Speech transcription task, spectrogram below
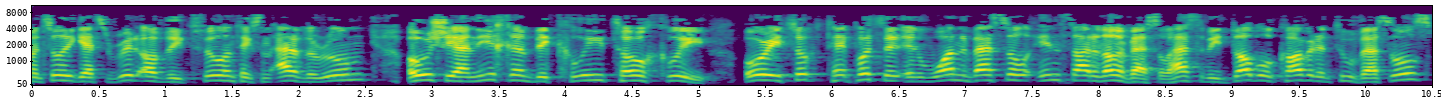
until he gets rid of the tefillin, takes him out of the room, o bikli tochli, or he took, t- puts it in one vessel inside another vessel. It has to be double covered in two vessels.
